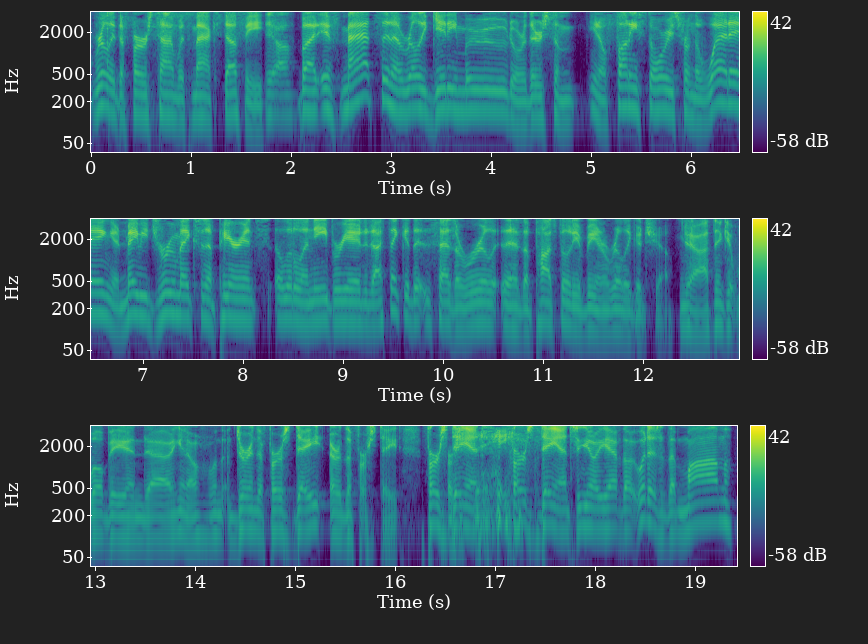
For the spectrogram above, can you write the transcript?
really the first time with Max Duffy. Yeah. But if Matt's in a really giddy mood, or there's some you know funny stories from the wedding, and maybe Drew makes an appearance a little inebriated, I think this has a really it has a possibility of being a really good show. Yeah, I think it will be. And uh, you know, when, during the first date or the first date, first, First dance, date. first dance, you know, you have the what is it, the mom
